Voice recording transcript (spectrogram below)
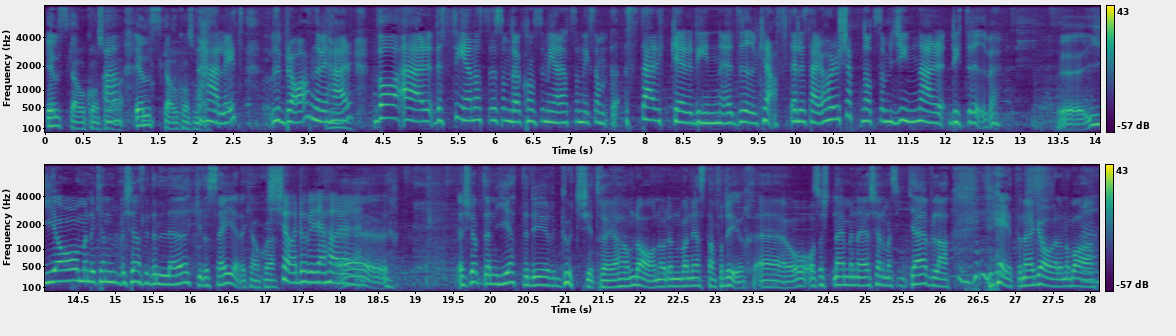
Älskar att konsumera. Älskar att konsumera. Härligt. Det är bra när vi är här. Mm. Vad är det senaste som du har konsumerat som liksom stärker din eh, drivkraft? Eller så här, har du köpt något som gynnar ditt driv? Eh, ja men det kan kännas lite lökigt att säga det kanske. Kör, då vill jag höra det. Jag köpte en jättedyr Gucci-tröja häromdagen och den var nästan för dyr. Eh, och, och så, nej men jag känner mig så jävla het när jag går i den och bara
